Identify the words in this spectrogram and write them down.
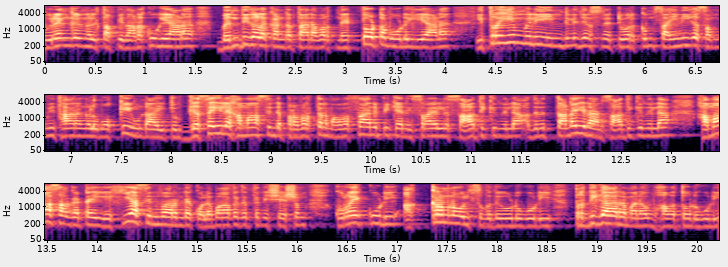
തുരങ്കങ്ങൾ തപ്പി നടക്കുകയാണ്. ബന്ദികളെ കണ്ടെത്താൻ അവർ നെട്ടോട്ടം ഓടുകയാണ്. ഇത്രയും വലിയ ഇന്റലിജൻസ് നെറ്റ്വർക്കും സൈനിക സംവിധാനങ്ങളും ഒക്കെ ഉണ്ടായിട്ടും ഗസയിലെ ഹമാസിന്റെ പ്രവർത്തനം അവസാനിപ്പിക്കാൻ ഇസ്രായേലിന് സാധിക്കുന്നില്ല അതിന് തടയിടാൻ സാധിക്കുന്നില്ല. ഹമാസ് ആകട്ടെ യഹിയ സിൻവാറിന്റെ കൊലപാതകത്തിന് ശേഷം കുറെ കൂടി ആക്രമണോത്സുകതയോടുകൂടി പ്രതികാര മനോഭാവത്തോടുകൂടി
